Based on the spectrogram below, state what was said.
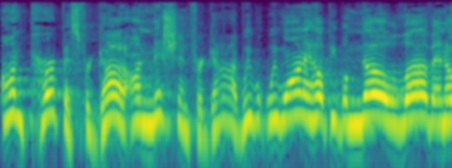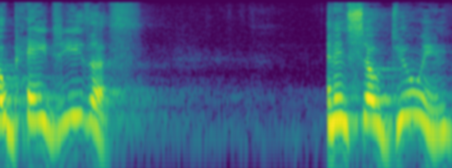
on purpose for God, on mission for God. We, we want to help people know, love, and obey Jesus. And in so doing,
